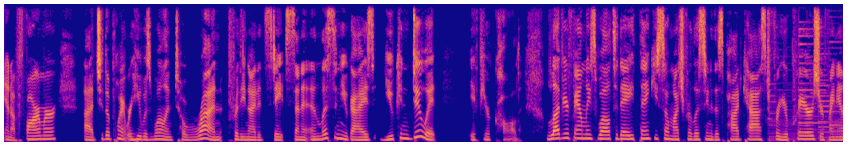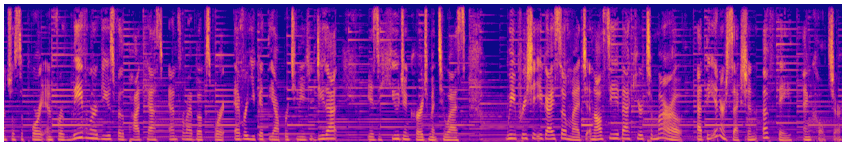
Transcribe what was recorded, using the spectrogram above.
and a farmer uh, to the point where he was willing to run for the United States Senate. And listen, you guys, you can do it if you're called. Love your families well today. Thank you so much for listening to this podcast, for your prayers, your financial support, and for leaving reviews for the podcast and for my books wherever you get the opportunity to do that is a huge encouragement to us. We appreciate you guys so much, and I'll see you back here tomorrow at the intersection of faith and culture.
